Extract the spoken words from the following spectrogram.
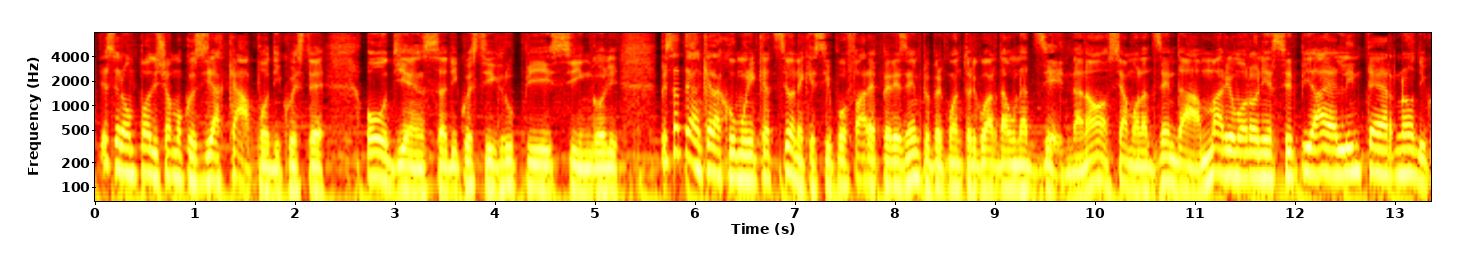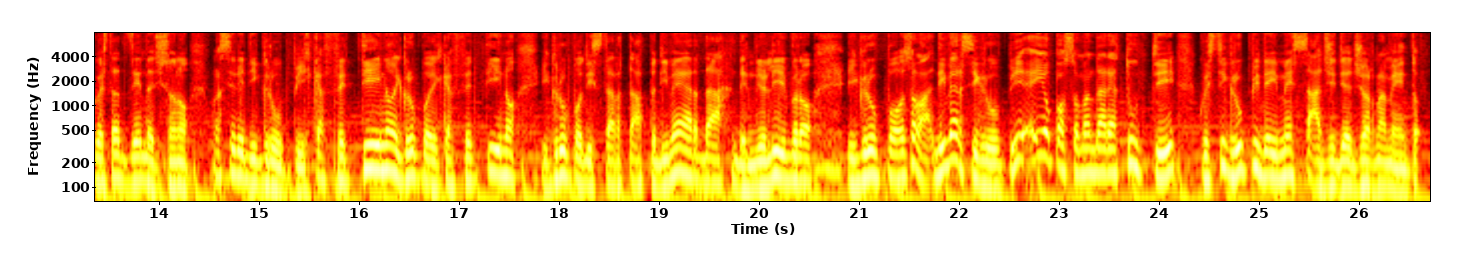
di essere un po' diciamo così a capo di queste audience, di questi gruppi singoli. Pensate anche alla comunicazione che si può fare per esempio per quanto riguarda un'azienda, no? Siamo l'azienda Mario Moroni SPA e all'interno di questa azienda ci sono una serie di gruppi, il caffettino, il gruppo del caffettino, il gruppo di startup di merda, del mio libro, il gruppo, insomma, diversi gruppi e io posso mandare a tutti questi gruppi dei messaggi di aggiornamento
